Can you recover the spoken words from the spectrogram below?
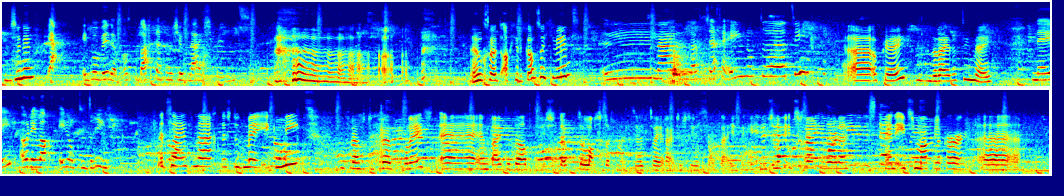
je zin in? Ja, ik wil winnen, want vandaag krijgen we chocoladespunt. en hoe groot acht je de kans dat je wint? Mm, nou, laten we zeggen 1 op de 10. Uh, Oké, dan rij je er 10 mee. Nee, oh nee, wacht, 1 op de 3. Het zijn vandaag, dus doet mee ik niet. Mevrouw is natuurlijk groot geweest. En buiten dat is het ook te lastig met de twee ruiters die het rijden. Vind ik moet ze nog iets groter worden en iets makkelijker uh,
